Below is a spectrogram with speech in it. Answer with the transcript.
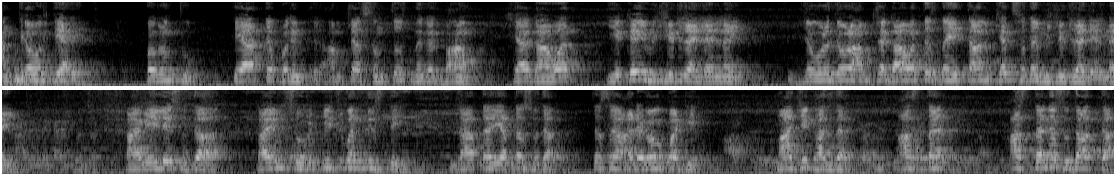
अंतरावरती आहेत. परंतु ते आत्तापर्यंत आमच्या संतोषनगर भाम ह्या गावात एकही व्हिजिट झालेला नाही. जवळजवळ आमच्या गावातच नाही तालुक्यात सुद्धा व्हिजिट झालेलं नाही. कार्यालय सुद्धा कायमस्वरूपीच बंद दिसते. जाता येता सुद्धा. तसं आडगाव पाटील माजी खासदार असता असताना सुद्धा आत्ता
